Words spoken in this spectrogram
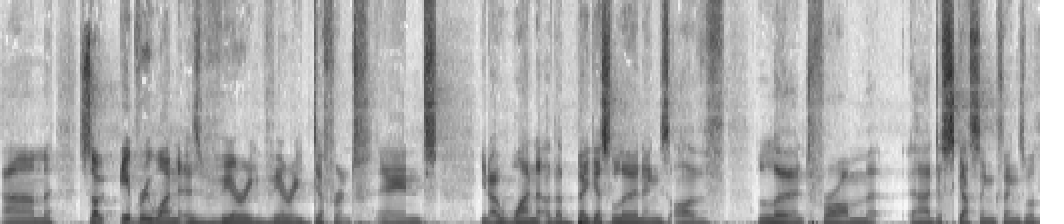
Um, so everyone is very, very different, and you know, one of the biggest learnings I've learnt from uh, discussing things with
